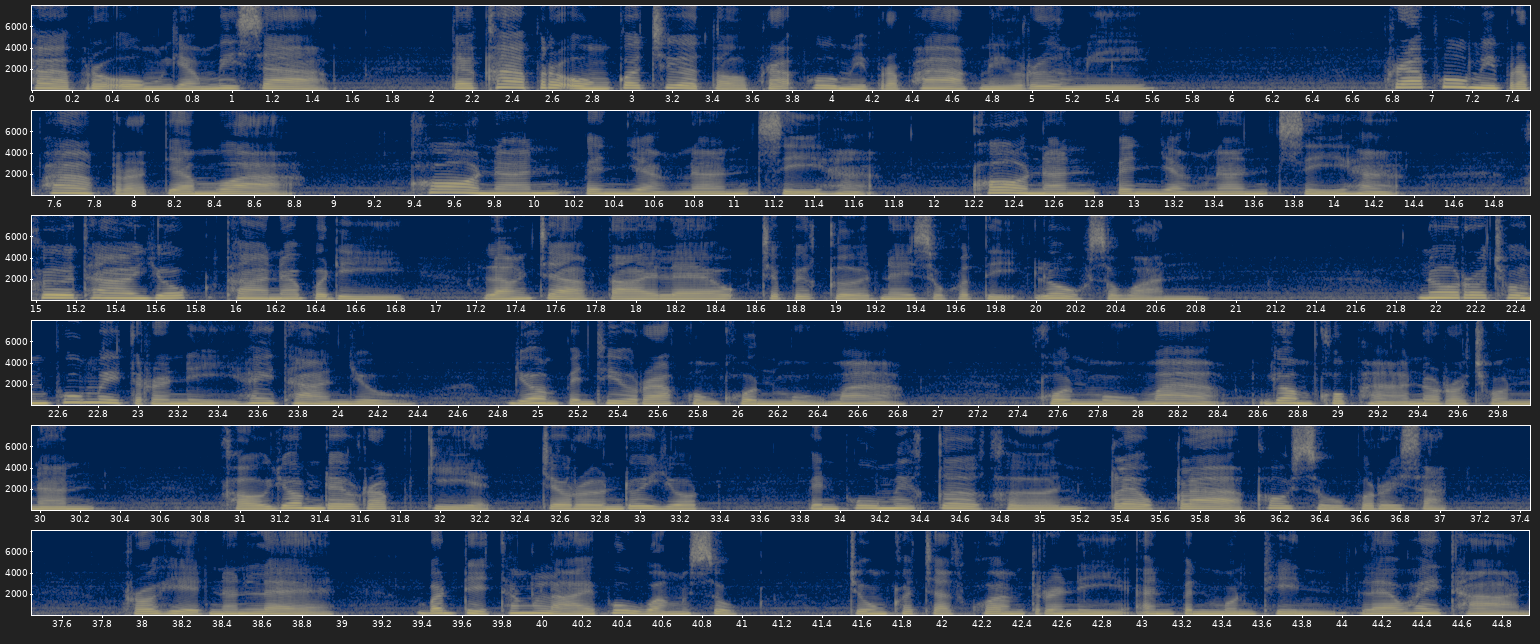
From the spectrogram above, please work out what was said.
ข้าพระองค์ยังไม่ทราบ แต่ข้าพระองค์ก็เชื่อต่อพระผู้มีพระภาคในเรื่องนี้ พระผู้มีพระภาคตรัสย้ำว่า ข้อนั้นเป็นอย่างนั้นสีหะ ข้อนั้นเป็นอย่างนั้นสีหะ คือทายกทานบดี หลังจากตายแล้วจะไปเกิดในสุคติโลกสวรรค์นรชนผู้ไม่ตรณีให้ทานอยู่ ย่อมเป็นที่รักของคนหมู่มาก คนหมู่มากย่อมคบหานรชนนั้น เขาย่อมได้รับเกียรติ เจริญด้วยยศ เป็นผู้ไม่เก้อเขิน แกล้วกล้าเข้าสู่บริษัท เพราะเหตุนั้นแหลบัณฑิตทั้งหลายผู้หวังสุข จงขจัดความตรณีอันเป็นมนทินแล้วให้ทาน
